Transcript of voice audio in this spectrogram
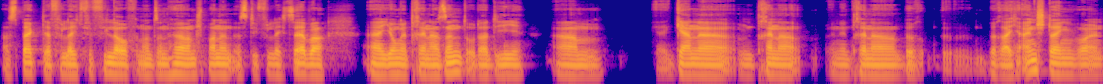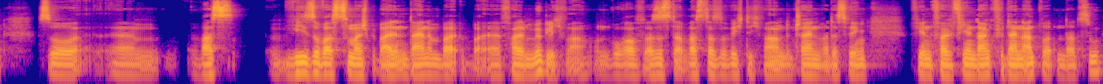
Aspekt, der vielleicht für viele auch von unseren Hörern spannend ist, die vielleicht selber äh, junge Trainer sind oder die ähm, gerne im Trainer in den Trainerbereich einsteigen wollen. So ähm, was wie sowas zum Beispiel bei in deinem äh, Fall möglich war und worauf was ist da was da so wichtig war und entscheidend war. Deswegen auf jeden Fall vielen Dank für deine Antworten dazu.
